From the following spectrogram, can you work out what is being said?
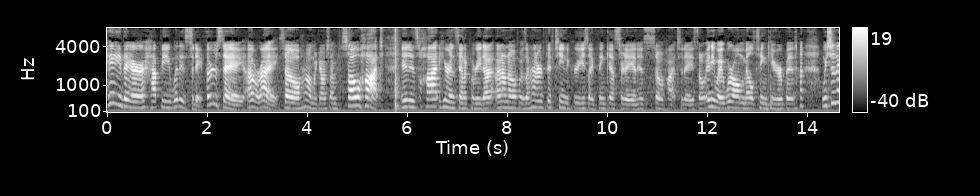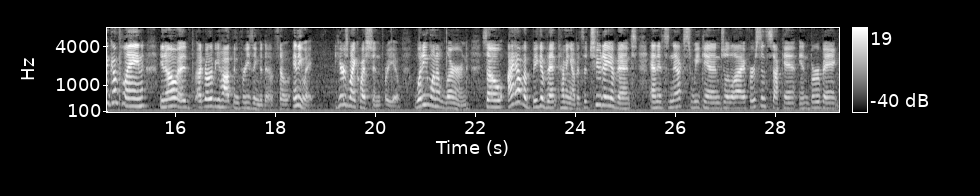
Hey there, happy, what is today? Thursday. All right. So, oh my gosh, I'm so hot. It is hot here in Santa Clarita. I don't know if it was 115 degrees, I think, yesterday, and it's so hot today. So, anyway, we're all melting here, but we shouldn't complain. You know, I'd, I'd rather be hot than freezing to death. So, anyway, here's my question for you. What do you want to learn? So I have a big event coming up. It's a two-day event, and it's next weekend, July 1st and 2nd in Burbank,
